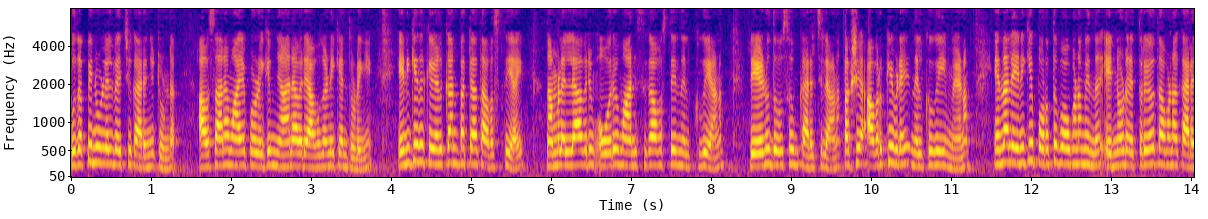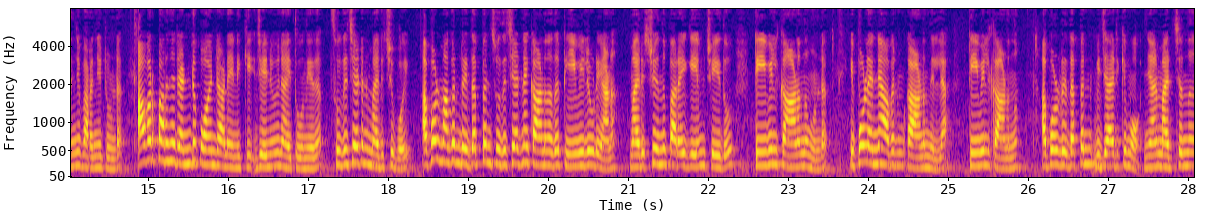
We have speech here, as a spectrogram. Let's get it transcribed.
പുതപ്പിനുള്ളിൽ വെച്ച് കരഞ്ഞിട്ടുണ്ട്. അവസാനമായപ്പോഴേക്കും ഞാൻ അവരെ അവഗണിക്കാൻ തുടങ്ങി. എനിക്കിത് കേൾക്കാൻ പറ്റാത്ത അവസ്ഥയായി. നമ്മളെല്ലാവരും ഓരോ മാനസികാവസ്ഥയിൽ നിൽക്കുകയാണ്. രേണു ദിവസവും കരച്ചിലാണ്. പക്ഷെ അവർക്കിവിടെ നിൽക്കുകയും വേണം. എന്നാൽ എനിക്ക് പുറത്തു പോകണമെന്ന് എന്നോട് എത്രയോ തവണ കരഞ്ഞു പറഞ്ഞിട്ടുണ്ട്. അവർ പറഞ്ഞ രണ്ട് പോയിന്റാണ് എനിക്ക് ജെനുവിനായി തോന്നിയത്. സുധിച്ചേട്ടൻ മരിച്ചുപോയി. അപ്പോൾ മകൻ റിതപ്പൻ സുധിച്ചേട്ടനെ കാണുന്നത് ടി വിയിലൂടെയാണ്. മരിച്ചു എന്ന് പറയുകയും ചെയ്തു. ടി വിയിൽ കാണുന്നുമുണ്ട്. ഇപ്പോൾ എന്നെ അവൻ കാണുന്നില്ല. ടി വിയിൽ കാണുന്നു. അപ്പോൾ റിതപ്പൻ വിചാരിക്കുമോ ഞാൻ മരിച്ചെന്ന്?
